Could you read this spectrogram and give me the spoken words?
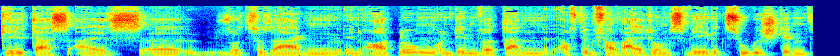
gilt das als äh, sozusagen in Ordnung und dem wird dann auf dem Verwaltungswege zugestimmt.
